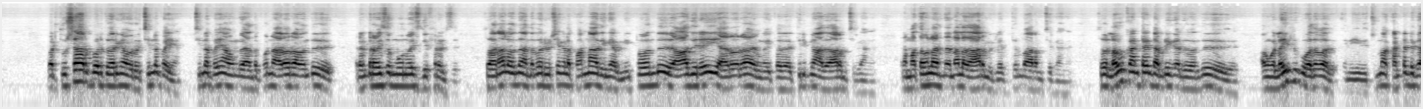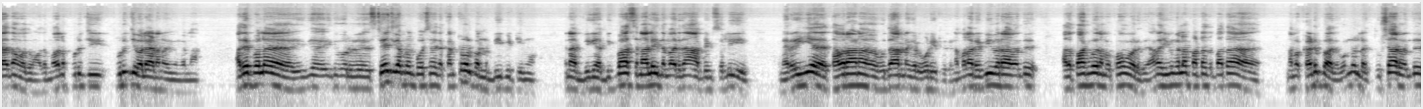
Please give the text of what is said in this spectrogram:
பட் துஷார் பொறுத்த வரைக்கும் அவர் சின்ன பையன். சின்ன பையன் அவங்க அந்த பொண்ணு அரோரா வந்து ரெண்டரை வயசு மூணு வயசு டிஃபரன்ஸ் ஸோ அதனால வந்து அந்த மாதிரி விஷயங்களை பண்ணாதீங்க அப்படின்னு. இப்போ வந்து ஆதிரை அரோரா இவங்க இப்போ திருப்பியும் அதை ஆரம்பிச்சிருக்காங்க. ஏன்னா மற்றவங்களாம் இருந்ததுனால அதை ஆரம்பிக்கல இப்போ திரும்ப ஆரம்பிச்சிருக்காங்க. ஸோ லவ் கண்டென்ட் அப்படிங்கிறது வந்து அவங்க லைஃபுக்கு உதவாது. நீ இது சும்மா கண்டென்ட்டுக்காக தான் உதவும். அதை முதல்ல புரிஞ்சு புரிஞ்சு விளையாடணும் இவங்கெல்லாம். அதே போல இது இது ஒரு ஸ்டேஜ்க்கு அப்புறம் போச்சுன்னா இதை கண்ட்ரோல் பண்ணணும் பிபி டீமும் ஏன்னா பிக் பிக் பாஸ்னாலே இந்த மாதிரி தான் அப்படின்னு சொல்லி நிறைய தவறான உதாரணங்கள் ஓடிட்டு இருக்கு. நம்மலாம் ரிவியூவரா வந்து அதை பார்க்கும்போது நம்ம கோவம் வருது. ஆனா இவங்க எல்லாம் பண்றதை பார்த்தா நம்ம கடுப்பாது ஒண்ணும் இல்லை. துஷார் வந்து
